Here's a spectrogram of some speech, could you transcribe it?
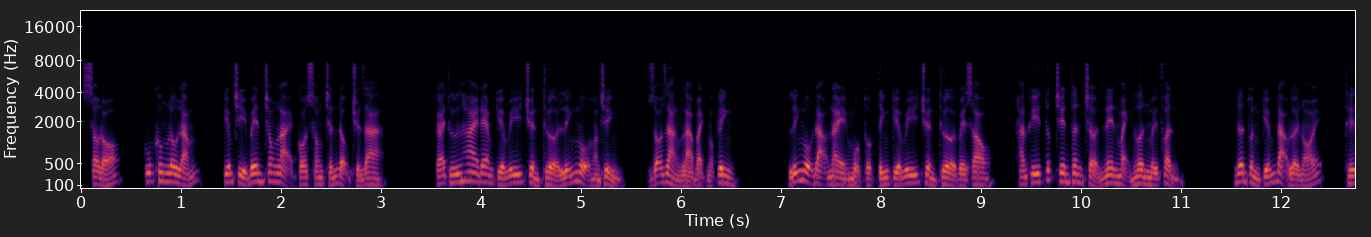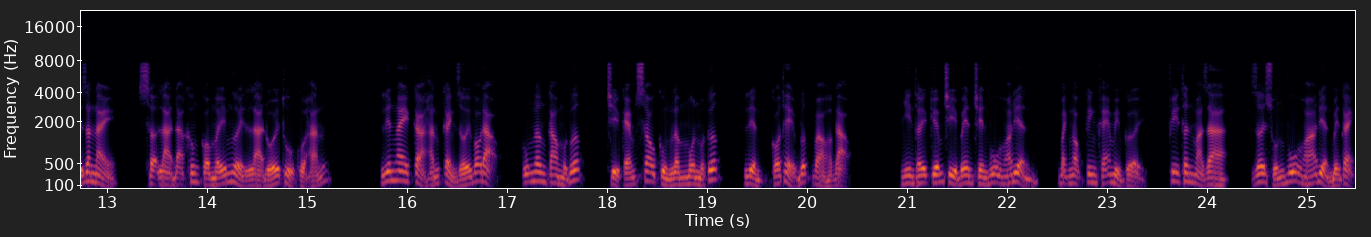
Sau đó, cũng không lâu lắm, kiếm chỉ bên trong lại có sóng chấn động truyền ra. Cái thứ hai đem kiếm ý truyền thừa lĩnh ngộ hoàn chỉnh, rõ ràng là bạch ngọc kinh. Lĩnh ngộ đạo này một thuộc tính kiếm ý truyền thừa về sau, hắn khí tức trên thân trở nên mạnh hơn mấy phần. Đơn thuần kiếm đạo lời nói, thế gian này, sợ là đã không có mấy người là đối thủ của hắn. Liên ngay cả hắn cảnh giới võ đạo, cũng nâng cao một bước, chỉ kém sau cùng lâm môn một bước liền có thể bước vào hợp đạo. Nhìn thấy kiếm chỉ bên trên vũ hóa điện, bạch ngọc kinh khẽ mỉm cười, phi thân mà ra, rơi xuống vũ hóa điện bên cạnh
